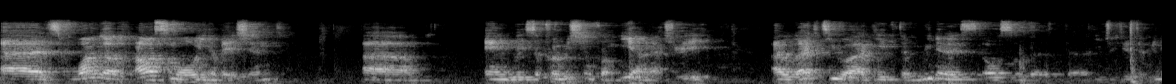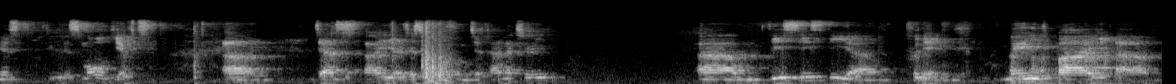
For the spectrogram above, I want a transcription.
as one of our small innovations, um, and with the permission from Ian actually, I would like to uh, give the winners also the, the, introduce the winners to the small gifts. Um, just I, just got from Japan actually. Um, this is the uh, pudding made by um,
